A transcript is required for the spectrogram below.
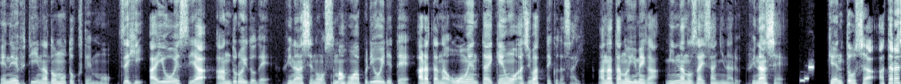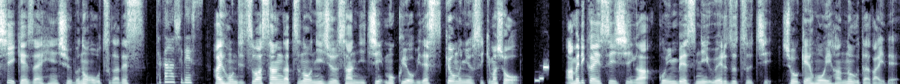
NFT などの特典もぜひ iOS や Android でフィナンシェのスマホアプリを入れて新たな応援体験を味わってください。あなたの夢がみんなの財産になるフィナンシェ。検討者新しい経済編集部の大塚です。高橋です。はい、本日は3月の23日木曜日です。今日のニュース行きましょう。アメリカ SEC がコインベースにウェルズ通知、証券法違反の疑いで、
